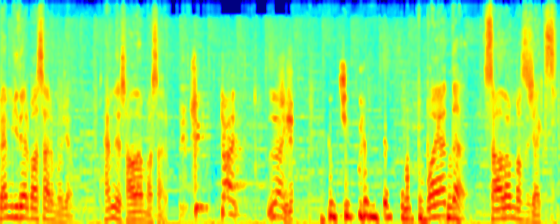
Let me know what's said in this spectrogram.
ben gider basarım hocam. Hem de sağlam basarım. Siktir lan. Çıkmıyor. Bu hayatta sağlam basacaksın.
